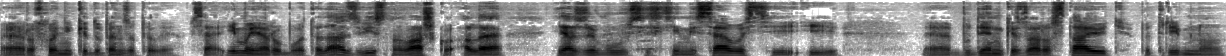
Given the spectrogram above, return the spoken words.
е, розходники до бензопили. Все, і моя робота. Да, звісно, важко, але я живу в сільській місцевості і е, будинки заростають, потрібно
